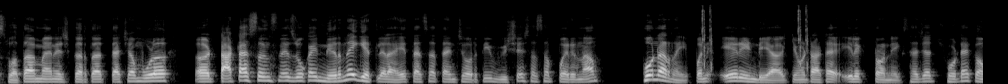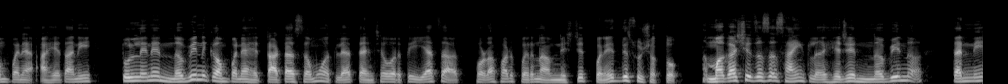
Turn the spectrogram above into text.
स्वतः मॅनेज करतात. त्याच्यामुळं टाटा सन्सने जो काही निर्णय घेतलेला आहे त्याचा त्यांच्यावरती विशेष असा परिणाम होणार नाही. पण एअर इंडिया किंवा टाटा इलेक्ट्रॉनिक्स ह्या ज्या छोट्या कंपन्या आहेत आणि तुलनेने नवीन कंपन्या आहेत टाटा समूहातल्या त्यांच्यावरती याचा थोडाफार परिणाम निश्चितपणे दिसू शकतो. मगाशी जसं सांगितलं हे जे नवीन त्यांनी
